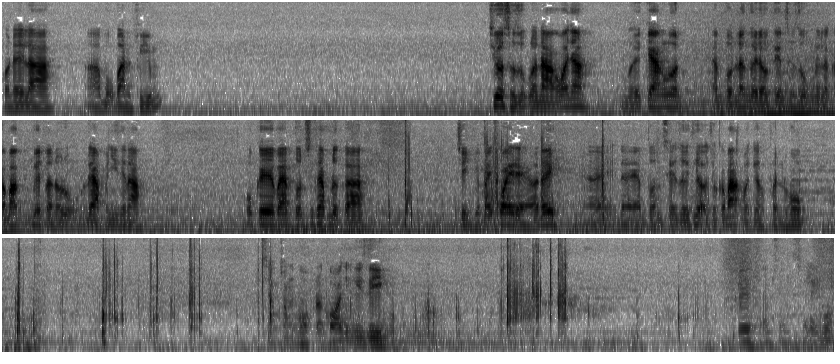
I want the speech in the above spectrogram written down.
Còn đây là à, bộ bàn phím. Chưa sử dụng lần nào các bác nhá. Mới keng luôn. Em Tuấn là người đầu tiên sử dụng nên là các bác biết là nó độ đẹp như thế nào. Ok và em Tuấn xin phép được à, chỉnh cái máy quay để ở đây. Đấy, để em Tuấn sẽ giới thiệu cho các bác về cái phần hộp. Xem trong hộp nó có những cái gì. Ok em sẽ, sẽ lấy hộp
